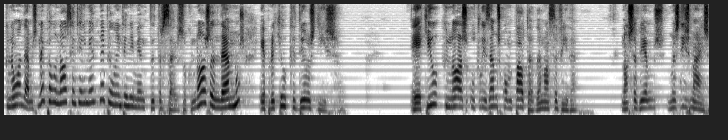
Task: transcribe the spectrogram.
que não andamos nem pelo nosso entendimento, nem pelo entendimento de terceiros. O que nós andamos é por aquilo que Deus diz. É aquilo que nós utilizamos como pauta da nossa vida. Nós sabemos, mas diz mais,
